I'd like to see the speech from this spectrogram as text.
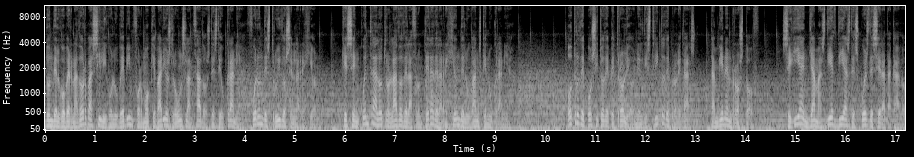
donde el gobernador Vasily Golubev informó que varios drones lanzados desde Ucrania fueron destruidos en la región, que se encuentra al otro lado de la frontera de la región de Lugansk en Ucrania. Otro depósito de petróleo en el distrito de Proletarsk, también en Rostov, seguía en llamas 10 días después de ser atacado.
